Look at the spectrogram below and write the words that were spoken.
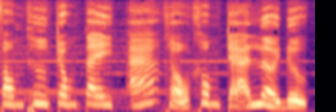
phong thư trong tay, Á khẩu không trả lời được.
